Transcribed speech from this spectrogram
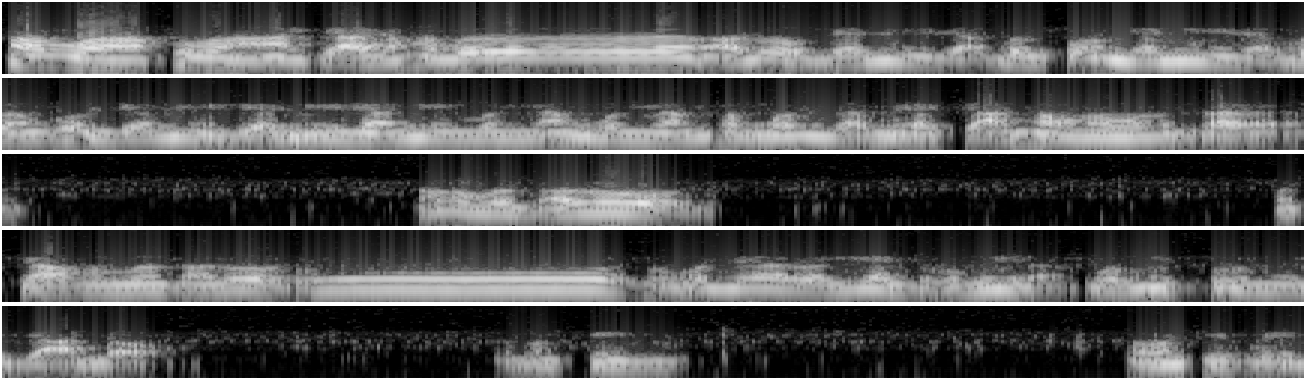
เขาว่าผู้หาจากเขาเบิ้งเอาโลกเดี๋ยวนี้แหละเบิ้งคนเดี๋ยวนี้แหละเบิ้งคนเดี๋ยวนี้เดี๋ยวนี้เดี๋ยวนี้เบิ้งยังเบิ้งยังทั้งหมดแบบนี้อาจารย์เขาเขาเบิ้งกันเขาเบิ้งเอาโลกพระเจ้าเขาเบิ้งเอาโลกโอ้วันนี้เราเรียนอยู่นี่แหละว่ามีผู้มีญาณดอกมันจริงมันจะเป็น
